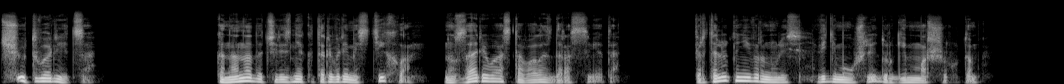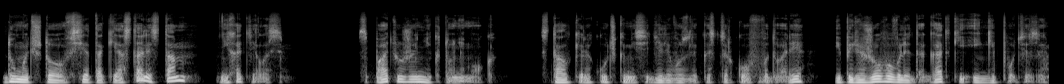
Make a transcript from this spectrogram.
Чё творится?» Канонада через некоторое время стихла, но зарево оставалось до рассвета. Вертолеты не вернулись, видимо, ушли другим маршрутом — Думать, что все так и остались там, не хотелось. Спать уже никто не мог. Сталкеры кучками сидели возле костерков во дворе и пережевывали догадки и гипотезы.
